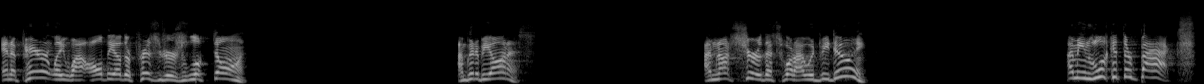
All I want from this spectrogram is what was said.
And apparently, while all the other prisoners looked on, I'm going to be honest. I'm not sure that's what I would be doing. I mean, look at their backs.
